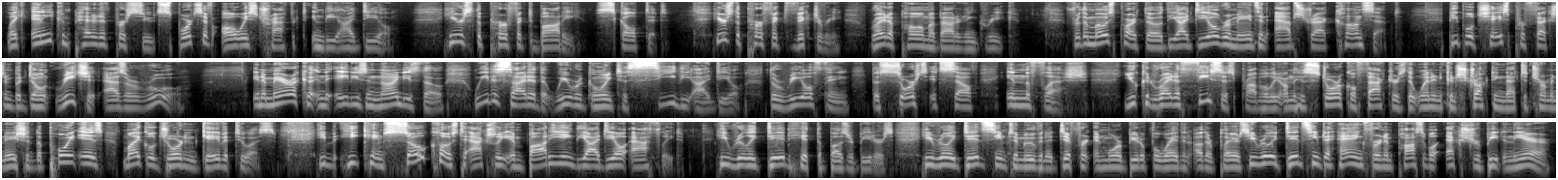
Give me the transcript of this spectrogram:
Like any competitive pursuit, sports have always trafficked in the ideal. Here's the perfect body, sculpt it. Here's the perfect victory, write a poem about it in Greek. For the most part, though, the ideal remains an abstract concept. People chase perfection but don't reach it as a rule. In America in the 80s and 90s, though, we decided that we were going to see the ideal, the real thing, the source itself in the flesh. You could write a thesis probably on the historical factors that went in constructing that determination. The point is, Michael Jordan gave it to us. He, he came so close to actually embodying the ideal athlete. He really did hit the buzzer beaters. He really did seem to move in a different and more beautiful way than other players. He really did seem to hang for an impossible extra beat in the air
